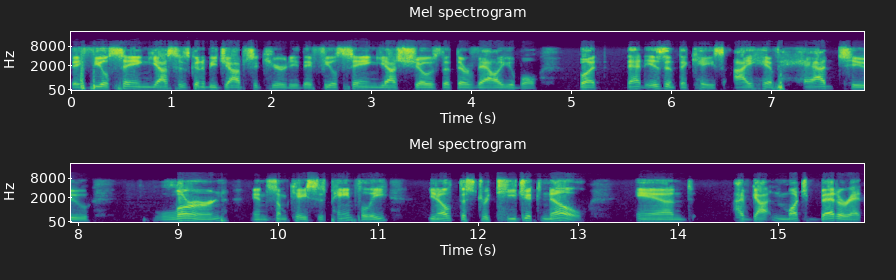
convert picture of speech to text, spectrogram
they feel saying yes is going to be job security. They feel saying yes shows that they're valuable. But that isn't the case. I have had to learn, in some cases painfully, you know, the strategic no. And I've gotten much better at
